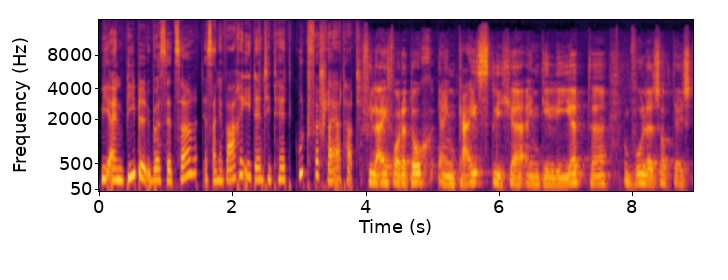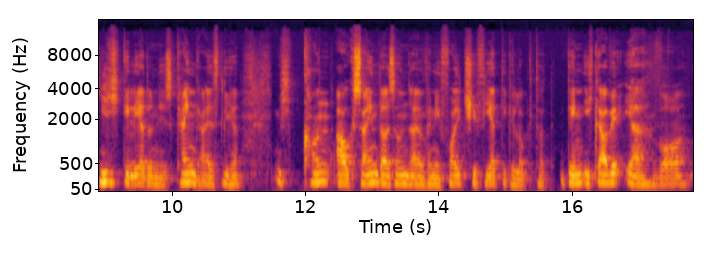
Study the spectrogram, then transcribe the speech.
wie ein Bibelübersetzer, der seine wahre Identität gut verschleiert hat. Vielleicht war er doch ein Geistlicher, ein Gelehrter, obwohl er sagt, er ist nicht gelehrt und ist kein Geistlicher. Ich kann auch sein, dass er uns auf eine falsche Fährte gelockt hat. Denn ich glaube, er war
